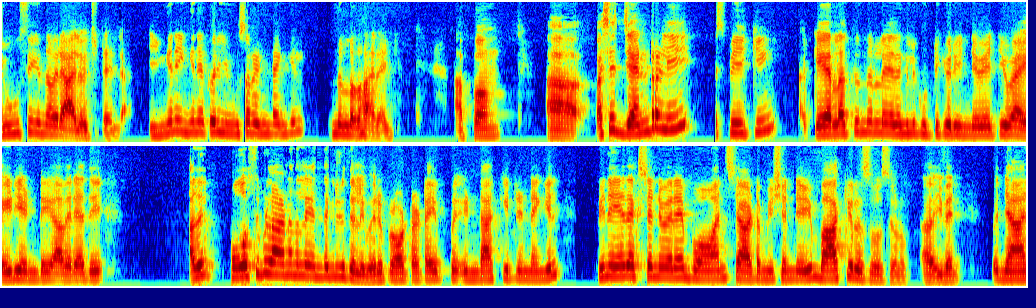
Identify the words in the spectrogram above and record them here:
യൂസ് ചെയ്യുന്നവർ ആലോചിച്ചിട്ടില്ല ഇങ്ങനെ ഇങ്ങനെയൊക്കെ ഒരു യൂസർ ഉണ്ടെങ്കിൽ എന്നുള്ളത് ആരായിരിക്കും? അപ്പം പക്ഷെ ജനറലി സ്പീക്കിംഗ് കേരളത്തിൽ നിന്നുള്ള ഏതെങ്കിലും കുട്ടിക്ക് ഒരു ഇന്നോവേറ്റീവ് ഐഡിയ ഉണ്ട് അവരത് അത് പോസിബിൾ ആണെന്നുള്ള എന്തെങ്കിലും തെളിവ് ഒരു പ്രോട്ടോടൈപ്പ് ഉണ്ടാക്കിയിട്ടുണ്ടെങ്കിൽ പിന്നെ ഏത് എക്സ്റ്റെന്റ് വരെയും പോവാൻ സ്റ്റാർട്ടപ്പ് മിഷന്റെയും ബാക്കി റിസോഴ്സുകളും ഇവൻ ഞാൻ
